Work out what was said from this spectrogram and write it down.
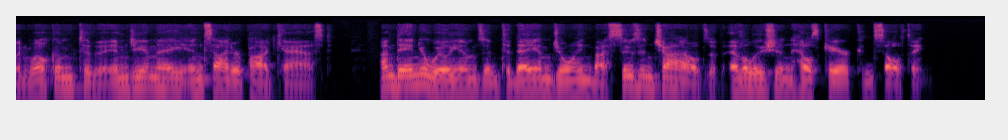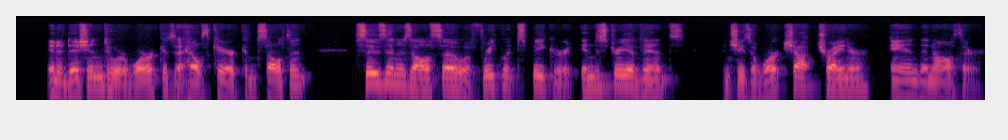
and welcome to the MGMA Insider Podcast. I'm Daniel Williams, and today I'm joined by Susan Childs of Evolution Healthcare Consulting. In addition to her work as a healthcare consultant, Susan is also a frequent speaker at industry events, and she's a workshop trainer and an author.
